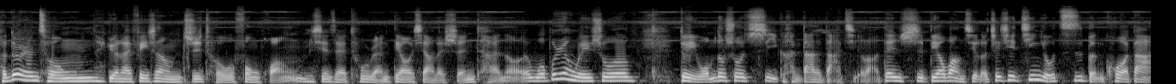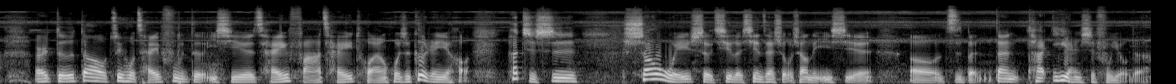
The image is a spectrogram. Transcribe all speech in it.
很多人从原来飞上枝头凤凰，现在突然掉下了神坛哦。我不认为说，对我们都说是一个很大的打击了，但是不要忘记了，这些经由资本扩大而得到最后财富的一些财阀、财团或者个人也好，他只是。稍微舍弃了现在手上的一些呃资本，但他依然是富有的。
